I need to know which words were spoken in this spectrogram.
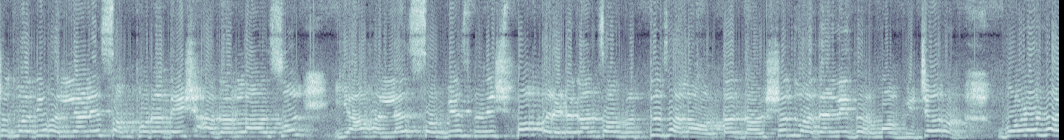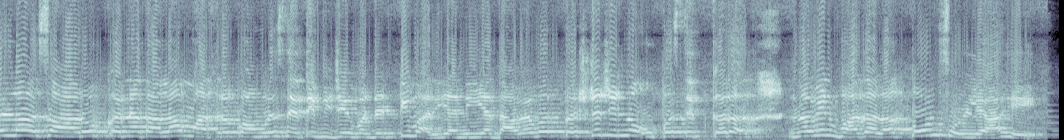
दहशतवादी हल्ल्याने संपूर्ण देश हादरला असून या हल्ल्यात सव्वीस निष्पाप पर्यटकांचा मृत्यू झाला होता. दहशतवाद्यांनी धर्म विचारून गोळ्या झाडला असा आरोप करण्यात आला. मात्र काँग्रेस नेते विजय वडेट्टीवार यांनी या दाव्यावर प्रश्नचिन्ह उपस्थित करत नवीन वादाला तोंड फोडले आहे.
